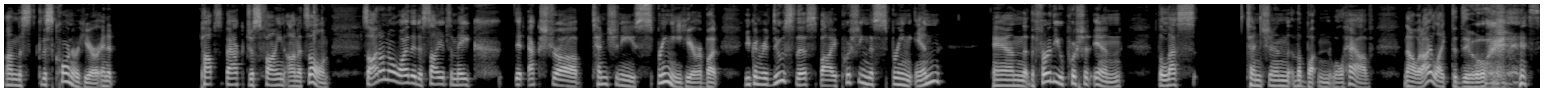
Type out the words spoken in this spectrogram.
on this, this corner here, and it pops back just fine on its own. So I don't know why they decided to make it extra tensiony springy here, but you can reduce this by pushing this spring in, and the further you push it in, the less tension the button will have. Now what I like to do is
